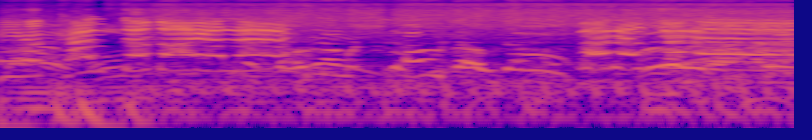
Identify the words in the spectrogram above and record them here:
Here comes the violence. No, no, no! But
